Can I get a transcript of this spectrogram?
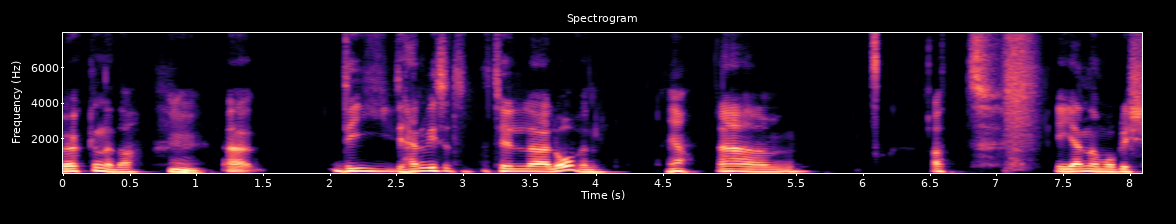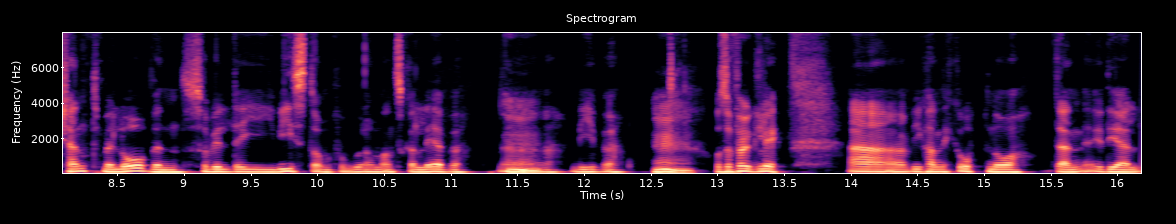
bøkene, da. Mm. De henviser til, til loven. Ja. Um, at gjennom å bli kjent med loven, så vil det gi visdom for hvordan man skal leve uh, Mm. livet. Mm. Og selvfølgelig, uh, vi kan ikke oppnå den ideal,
